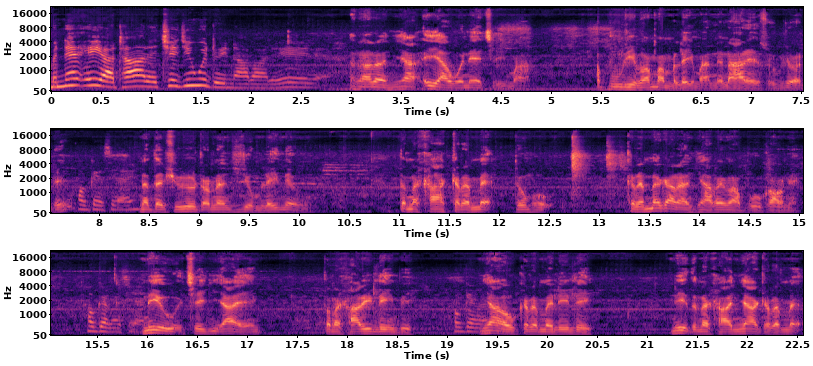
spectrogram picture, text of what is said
မနေ့အိယာထားတဲ့ခြေချင်းဝစ်တွေနာပါတယ်တဲ့အဲ့ဒါတော့ညအိယာဝင်တဲ့အချိန်မှာ အပူတွေဘာမှမလိမ့်ပါနဲ့နားတယ်ဆိုပြီးတော့လေဟုတ်ကဲ့ဆရာကြီးနတ်သက်ဖြူတို့တောင်တန်းကြီးတို့မလိမ့်နေဘူးတနခါကရမက်ဒုံမဟုတ်ကရမက်ကတော့ညာဘက်မှာပိုကောင်းတယ်ဟုတ်ကဲ့ပါဆရာကြီးနေ့ကိုအချိန်ကြီးရရင်တနခါလေးလိမ့်ပြီဟုတ်ကဲ့ပါညကိုကရမက်လေးလိမ့်နေ့တနခါညကရမက်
